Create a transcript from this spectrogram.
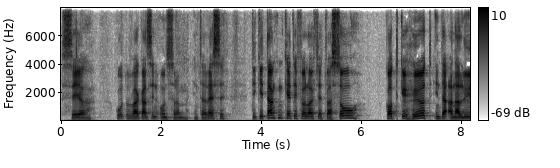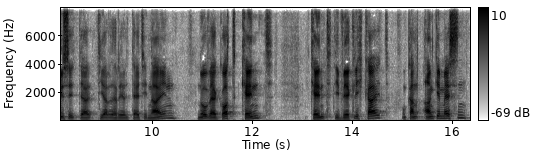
sehr gut und war ganz in unserem Interesse. Die Gedankenkette verläuft etwas so, Gott gehört in der Analyse der, der Realität hinein. Nur wer Gott kennt, kennt die Wirklichkeit und kann angemessen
